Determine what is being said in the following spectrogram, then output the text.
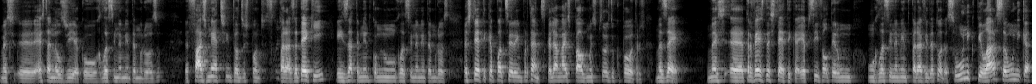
mas uh, esta analogia com o relacionamento amoroso uh, faz match em todos os pontos. Se reparares, até aqui é exatamente como num relacionamento amoroso. A estética pode ser importante, se calhar mais para algumas pessoas do que para outras, mas é. Mas através da estética é possível ter um, um relacionamento para a vida toda. Se o único pilar, se a única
